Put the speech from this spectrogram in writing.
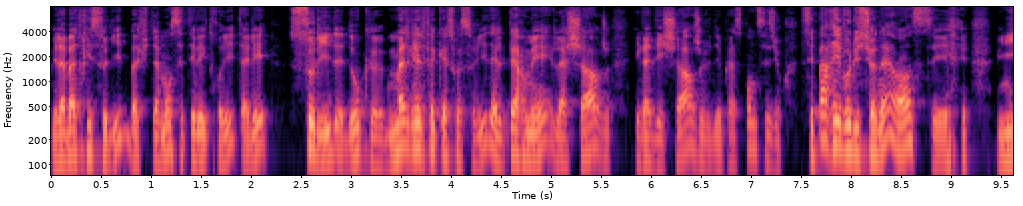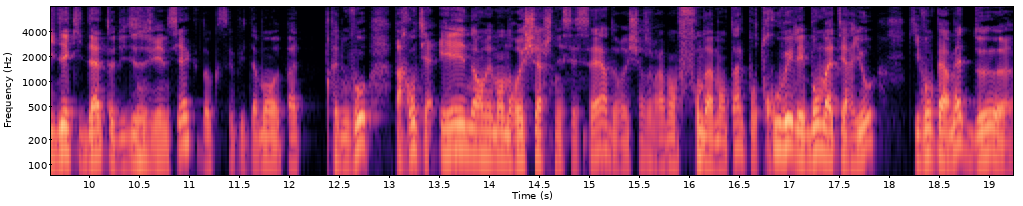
Mais la batterie solide, bah, finalement cette électrolyte, elle est solide et donc malgré le fait qu'elle soit solide, elle permet la charge et la décharge, le déplacement de ces ions. C'est pas révolutionnaire, hein, c'est une idée qui date du 19e siècle, donc c'est évidemment pas nouveau. Par contre, il y a énormément de recherches nécessaires, de recherches vraiment fondamentales pour trouver les bons matériaux qui vont permettre de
